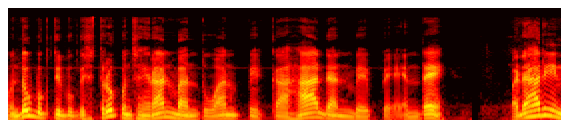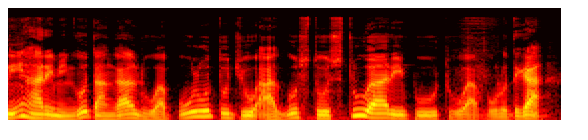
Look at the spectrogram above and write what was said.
untuk bukti-bukti struk pencairan bantuan PKH dan BPNT. Pada hari ini, hari Minggu tanggal 27 Agustus 2023.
